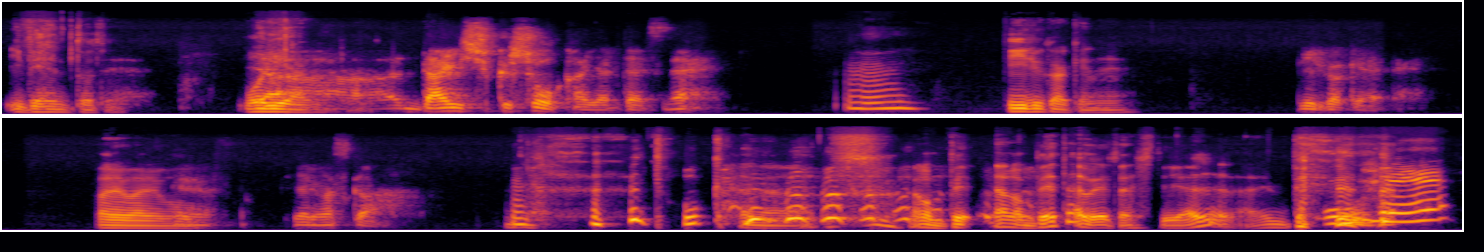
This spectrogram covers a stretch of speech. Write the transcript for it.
イベントで盛り上がる。いやー大縮小会やりたいですね。うん。ビールかけね。ビールかけ。我々も。やりますか。どうかな。なんかべなんかベタベタして嫌じゃない？ね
